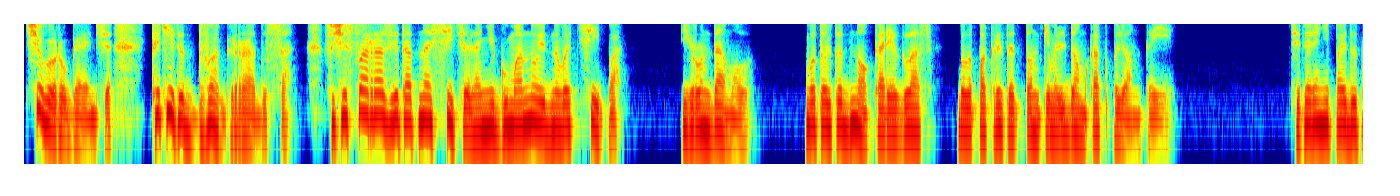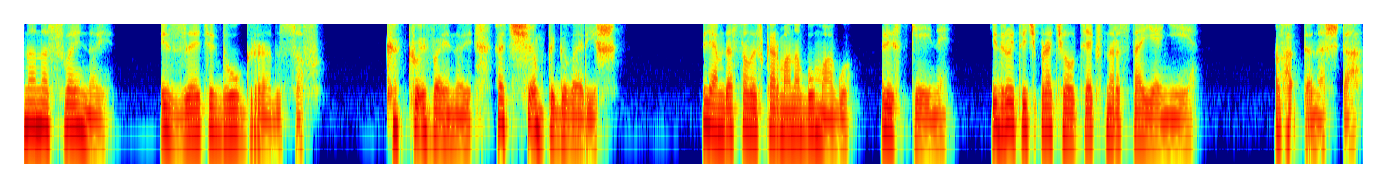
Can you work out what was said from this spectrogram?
Чего ругаемся? Какие-то два градуса. Существа развиты относительно не гуманоидного типа. Ерунда, мол. Вот только дно карих глаз было покрыто тонким льдом, как пленкой. Теперь они пойдут на нас войной. Из-за этих двух градусов. Какой войной? О чем ты говоришь? Лям достал из кармана бумагу, лист Кейны. И Дройтвич прочел текст на расстоянии. Вот она что.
